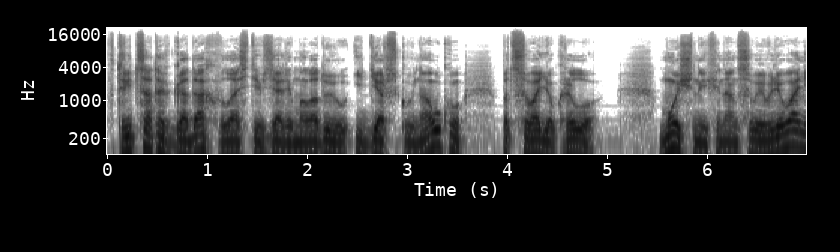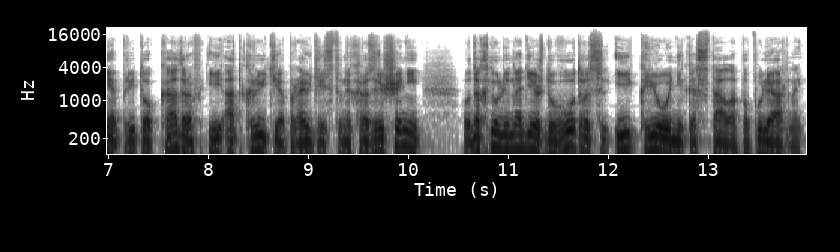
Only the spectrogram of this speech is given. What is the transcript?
В 30-х годах власти взяли молодую и дерзкую науку под свое крыло. Мощные финансовые вливания, приток кадров и открытие правительственных разрешений вдохнули надежду в отрасль, и крионика стала популярной.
